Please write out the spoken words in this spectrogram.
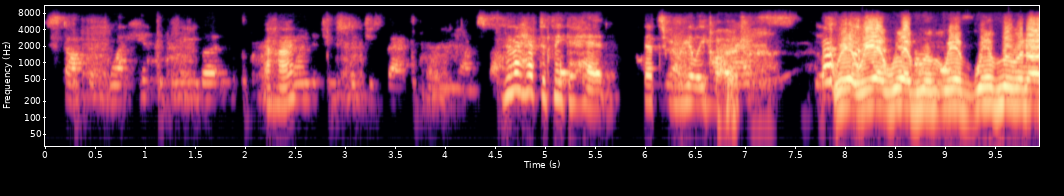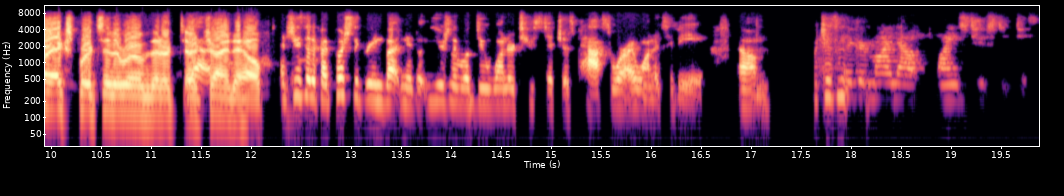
stop at one, hit the green button, Uh-huh. one to two stitches back before you want to stop. Then I have to think ahead. That's Yeah. really hard. That's- We have, we have we have lum- we have we have Luminaire experts in the room that are, are Yeah. trying to help. And she said if I push the green button, it usually will do one or two stitches past where I want it to be, um, which isn't figured mine out, mine's two stitches.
